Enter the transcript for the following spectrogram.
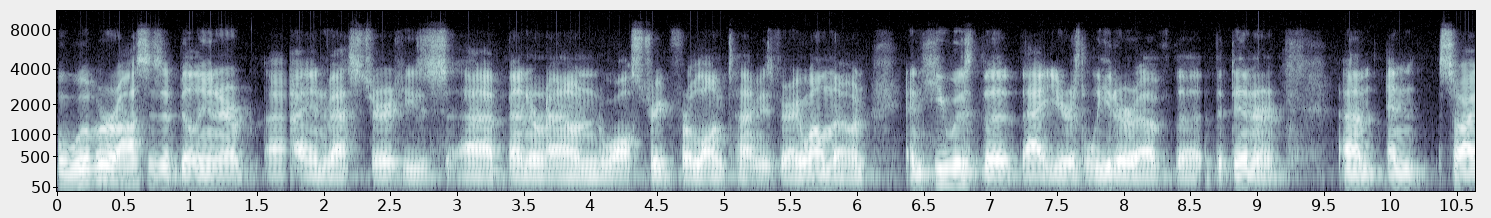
Wilbur Ross is a billionaire uh, investor. He's uh, been around Wall Street for a long time. He's very well known, and he was the that year's leader of the the dinner. Um, and so I,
